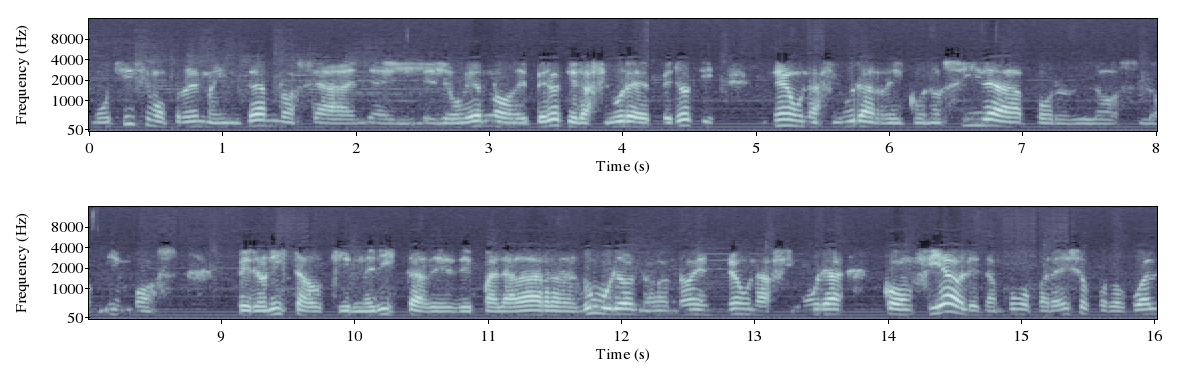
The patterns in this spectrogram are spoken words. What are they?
muchísimos problemas internos, o sea, el, gobierno de Perotti, la figura de Perotti, no es una figura reconocida por los, los mismos peronistas o kirchneristas de, paladar duro, no, no, es, no es una figura confiable tampoco para ellos, por lo cual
